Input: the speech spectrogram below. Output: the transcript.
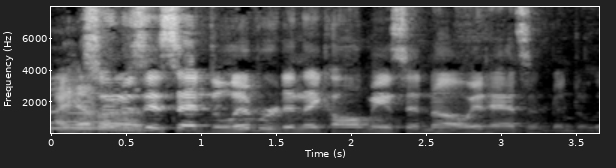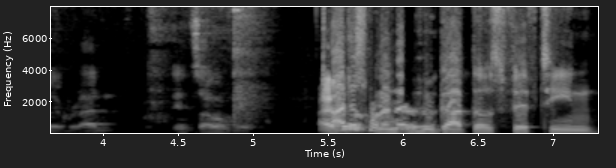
I As soon a- as it said delivered, and they called me and said, no, it hasn't been delivered. I, it's over. I have just want to know who got those 15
